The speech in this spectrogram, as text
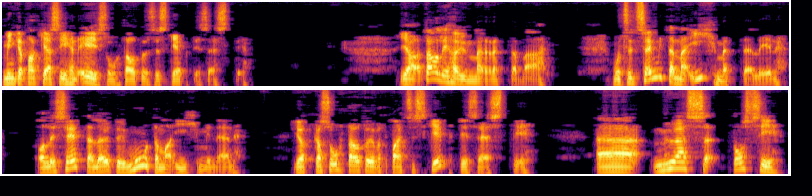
minkä takia siihen ei suhtautuisi skeptisesti. Ja tämä oli ihan ymmärrettävää. Mutta sitten se, mitä mä ihmettelin, oli se, että löytyi muutama ihminen, jotka suhtautuivat paitsi skeptisesti, ää, myös tosi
